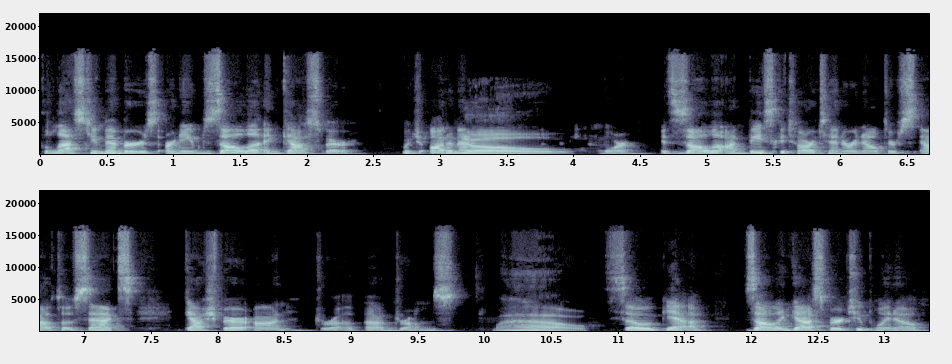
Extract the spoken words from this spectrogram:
the last two members are named Zala and Gasper, which automatically No. More. It's Zala on bass guitar, tenor, and alto, alto sax. Gasper on drum, on drums. Wow. So yeah, Zala and Gasper oh. 2.0.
